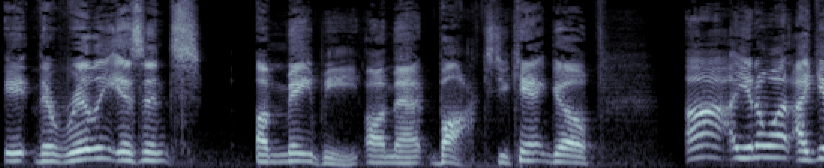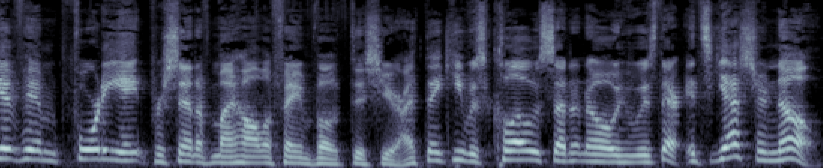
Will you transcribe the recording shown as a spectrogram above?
It, there really isn't a maybe on that box. You can't go. Uh, you know what? I give him 48% of my Hall of Fame vote this year. I think he was close. I don't know who was there. It's yes or no.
